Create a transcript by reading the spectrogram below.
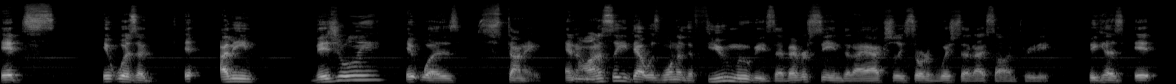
It's it was a it, I mean visually it was stunning. And Mm. honestly, that was one of the few movies I've ever seen that I actually sort of wish that I saw in 3D because it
